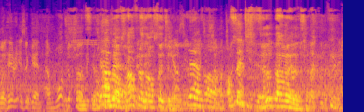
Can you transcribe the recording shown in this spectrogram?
Well, here it is again, and what a perfect cross. از کامل Yeah, آفساید حرف نزن آفساید شده Just بود. expected لوا someone to آفساید attack. چی شده صدا در نیدم Mistake with the finish.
